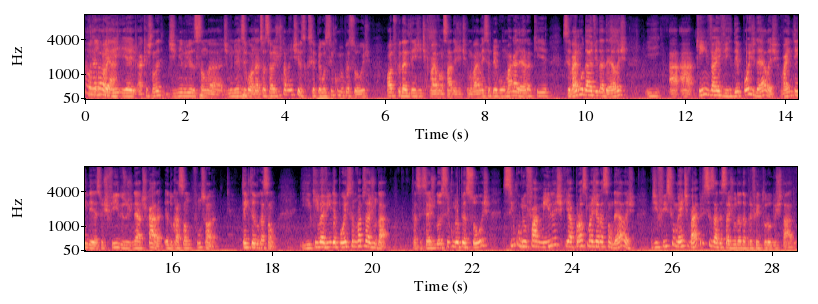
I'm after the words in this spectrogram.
Não, legal. ampliar. E, e a questão da diminuição da diminuir a desigualdade social é justamente isso, que você pegou 5 mil pessoas. Óbvio que dali tem gente que vai avançar, tem gente que não vai, mas você pegou uma galera que você vai mudar a vida delas e a, a, quem vai vir depois delas vai entender, seus filhos, os netos, cara, educação funciona. Tem que ter educação. E quem vai vir depois, você não vai precisar ajudar. Então, assim, você ajudou 5 mil pessoas, 5 mil famílias que a próxima geração delas dificilmente vai precisar dessa ajuda da prefeitura ou do estado.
